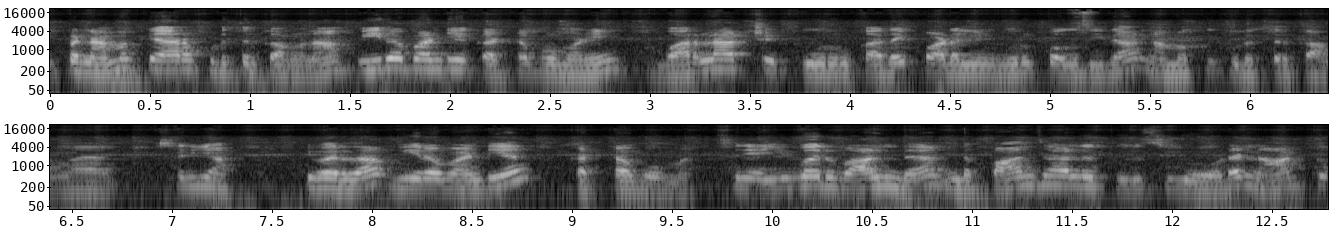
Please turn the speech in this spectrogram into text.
இப்போ நமக்கு யாரை கொடுத்துருக்காங்கன்னா வீரபாண்டிய கட்டபொம்மனின் வரலாற்றை கூறும் கதைப்பாடலின் ஒரு பகுதி தான் நமக்கு கொடுத்துருக்காங்க. சரியா? இவர் தான் வீரபாண்டிய கட்டபொம்மன். சரியா? இவர் வாழ்ந்த இந்த பாஞ்சால குறிச்சியோட நாட்டு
